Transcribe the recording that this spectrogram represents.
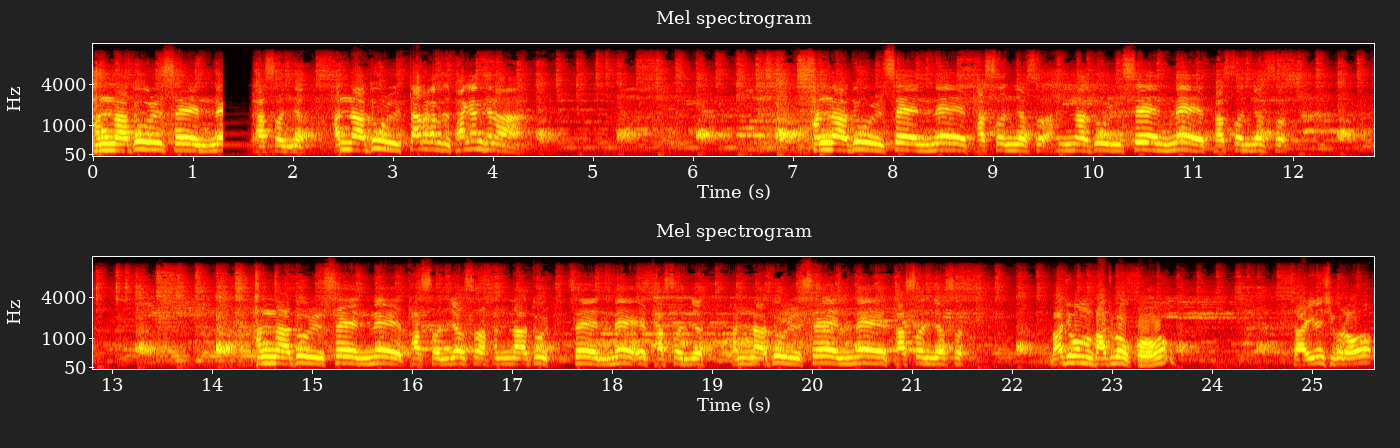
하나 둘 셋 넷 다섯 여 하나 둘 따라가면서 방향 전환 하나 둘 셋 넷 다섯 여섯. 하나 둘 셋 넷 다섯 여섯 하나 둘 셋 넷 다섯 여섯 하나 둘 셋 넷 다섯 여섯 하나 둘 셋 넷 다섯 여섯. 마주 보면 마주 보고 자 이런 식으로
